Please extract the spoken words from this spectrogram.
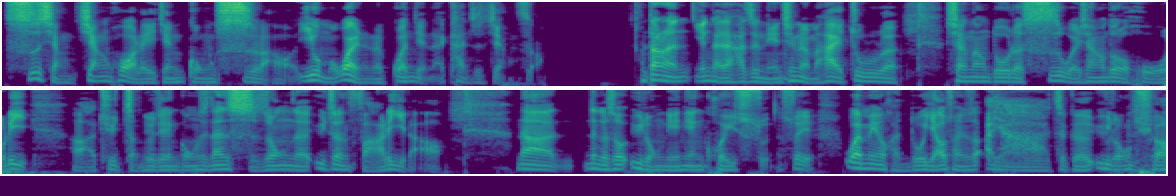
思想僵化的一间公司了啊。以我们外人的观点来看是这样子啊。当然，严凯泰还是年轻人嘛，他也注入了相当多的思维、相当多的活力啊，去拯救这间公司。但是始终呢，裕政乏力了啊。那那个时候，玉龙年年亏损，所以外面有很多谣传说：“哎呀，这个玉龙就要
